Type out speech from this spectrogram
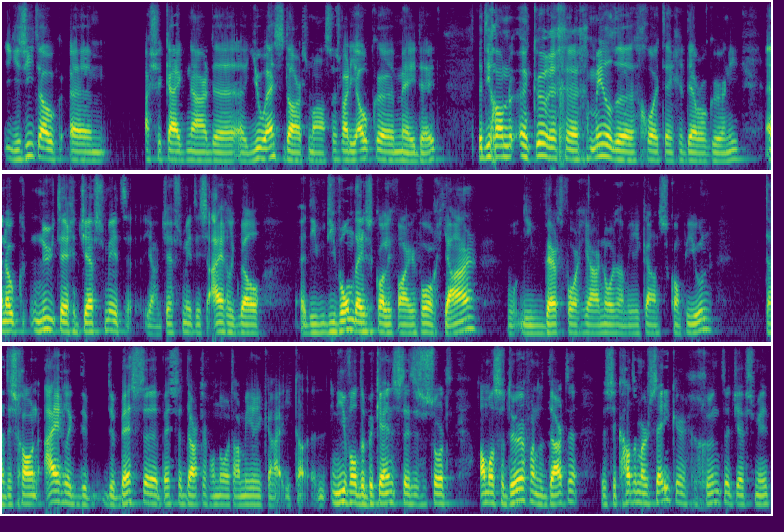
Je ziet ook, um, als je kijkt naar de US Darts Masters, waar hij ook uh, meedeed, dat hij gewoon een keurig gemiddelde gooit tegen Daryl Gurney. En ook nu tegen Jeff Smith. Ja, Jeff Smith is eigenlijk wel, die, die won deze qualifier vorig jaar. Die werd vorig jaar Noord-Amerikaans kampioen dat is gewoon eigenlijk de, de beste, beste darter van Noord-Amerika. In ieder geval de bekendste. Het is een soort ambassadeur van de darten. Dus ik had hem er zeker gegund, Jeff Smith.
